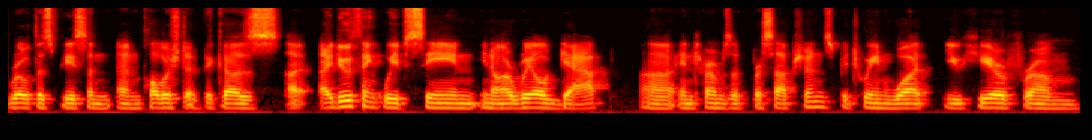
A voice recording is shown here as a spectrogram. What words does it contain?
wrote this piece and, and published it because I, I do think we've seen, you know, a real gap uh, in terms of perceptions between what you hear from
